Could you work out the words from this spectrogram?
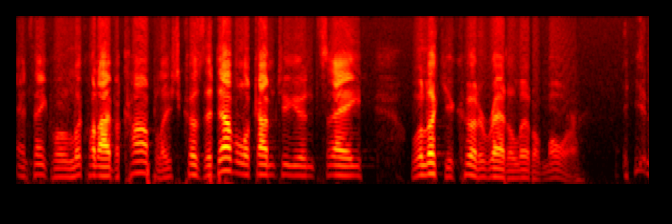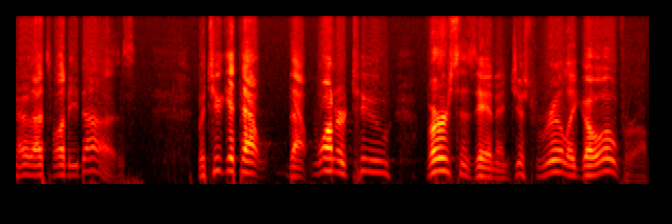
and think, well, look what I've accomplished, because the devil will come to you and say, well, look, you could have read a little more. you know, that's what he does. But you get that, that one or two verses in and just really go over them.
